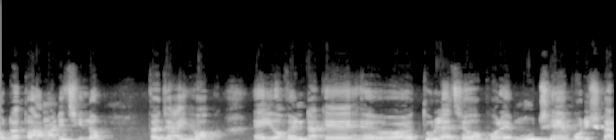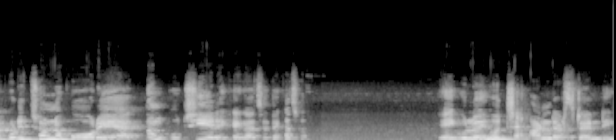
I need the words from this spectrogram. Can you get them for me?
ওটা তো আমারই ছিল। তো যাই হোক, এই ওভেনটাকে তুলেছে ওপরে, মুছে পরিষ্কার পরিচ্ছন্ন করে একদম গুছিয়ে রেখে গেছে, দেখেছ? এইগুলোই হচ্ছে আন্ডারস্ট্যান্ডিং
